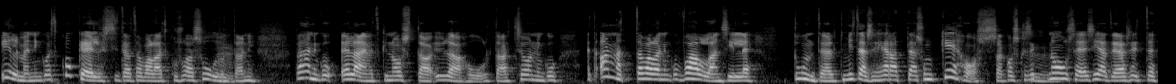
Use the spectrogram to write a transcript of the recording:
ilme, niin kuin, että kokeile sitä tavalla, että kun sua suututtaa, mm. niin vähän niin kuin eläimetkin nostaa ylähuulta. Että se on niin kuin, että annat tavallaan niin kuin vallan sille tunteelle, että mitä se herättää sun kehossa, koska se mm. nousee sieltä ja sitten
